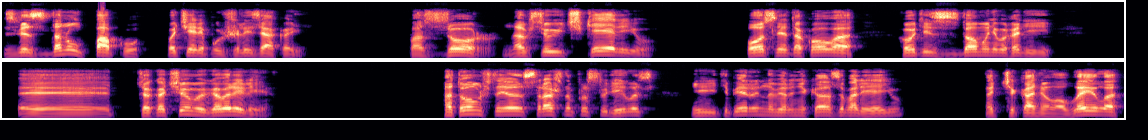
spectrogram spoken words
звезданул папку по черепу железякой. Позор на всю Ичкерию! После такого хоть из дому не выходи. -э так о чем вы говорили? О том, что я страшно простудилась и теперь наверняка заболею, — отчеканила Лейла,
